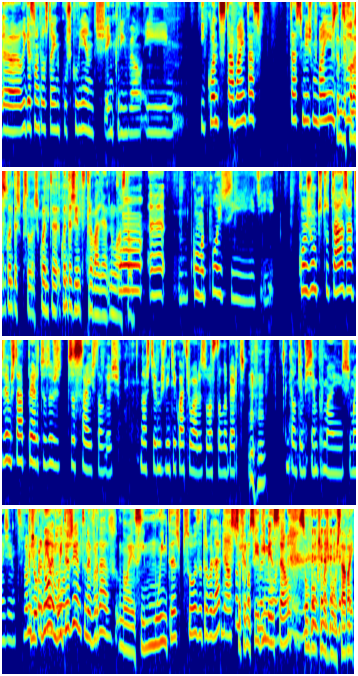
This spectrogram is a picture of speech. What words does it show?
A ligação que eles têm com os clientes é incrível e, e quando se está bem, está-se está-se mesmo bem. em Estamos a falar de quantas pessoas? Quanta, quanta gente trabalha no hostel? com, ah, com apoios e, e conjunto total já devemos estar perto dos 16, talvez. Nós temos 24 horas o hostel aberto, Uhum. Então temos sempre mais, mais gente. Vamos Que não, não é muita uns- gente, na verdade. Não é assim muitas pessoas a trabalhar. Não, Só que eu não sei a dimensão. São poucos, mas bons, está bem.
